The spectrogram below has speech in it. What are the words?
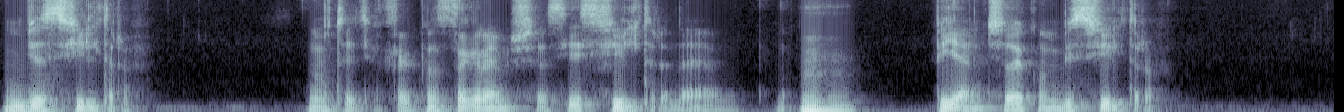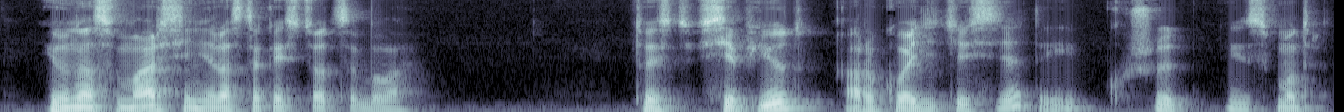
Без фильтров. Вот эти, как в Инстаграме сейчас есть фильтры, да? Угу. Пьяный человек, он без фильтров. И у нас в Марсе не раз такая ситуация была. То есть все пьют, а руководители сидят и кушают и смотрят.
